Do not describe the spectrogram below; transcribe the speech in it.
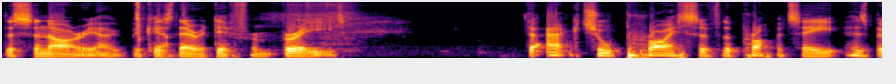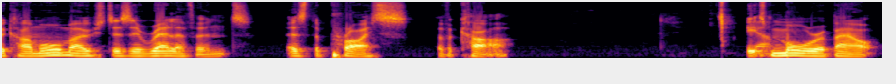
the scenario because Yeah. they're a different breed, the actual price of the property has become almost as irrelevant as the price of a car. It's Yeah. more about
